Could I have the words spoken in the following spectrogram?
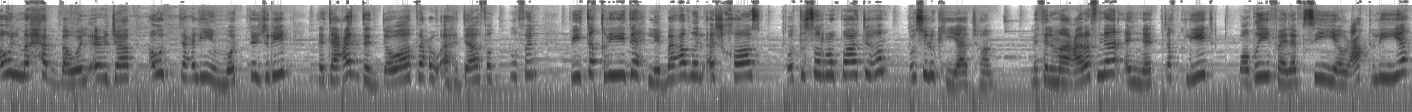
أو المحبة والإعجاب أو التعليم والتجريب تتعدد دوافع وأهداف الطفل في تقليده لبعض الأشخاص وتصرفاتهم وسلوكياتهم. مثل ما عرفنا أن التقليد وظيفة نفسية وعقلية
